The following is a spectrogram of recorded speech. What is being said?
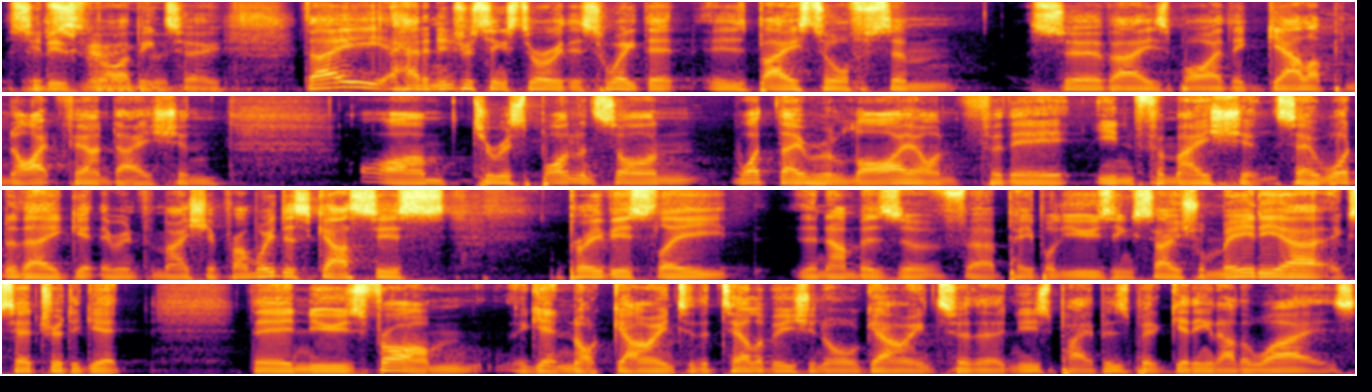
It is very subscribing to. They had an interesting story this week that is based off some surveys by the Gallup Knight Foundation um, to respondents on what they rely on for their information. So, what do they get their information from? We discussed this previously the numbers of uh, people using social media, etc., to get their news from. Again, not going to the television or going to the newspapers, but getting it other ways.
